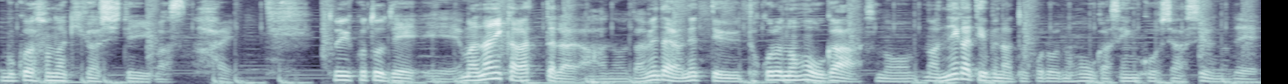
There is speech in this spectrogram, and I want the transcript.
僕はそんな気がしています。はい。ということで、えー、まあ、何かあったらあのダメだよねっていうところの方が、そのまあ、ネガティブなところの方が先行して走るので、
